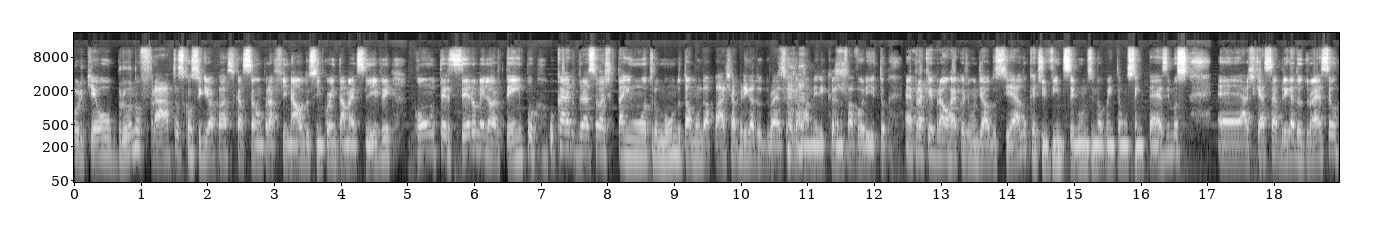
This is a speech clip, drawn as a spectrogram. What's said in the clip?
Porque o Bruno Fratos conseguiu a classificação para a final dos 50 metros livre com o terceiro melhor tempo. O cara do Dressel eu acho que está em um outro mundo, está um mundo à parte. A briga do Dressel, que é um americano favorito, é para quebrar o recorde mundial do Cielo, que é de 20 segundos e 91 centésimos. É, acho que essa é a briga do Dressel.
